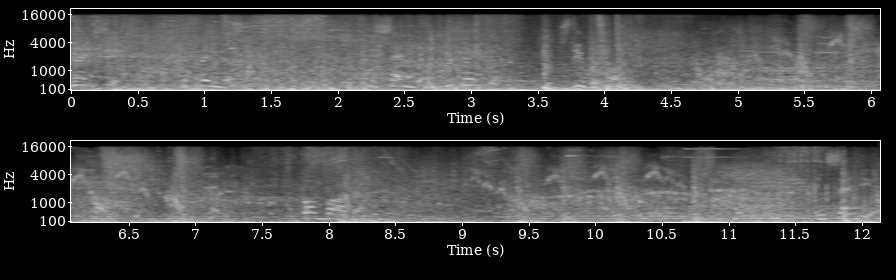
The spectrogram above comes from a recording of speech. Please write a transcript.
Glacius. Diffindo. Descendo. Protego. Stupid one. Bombarda. Incendio.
